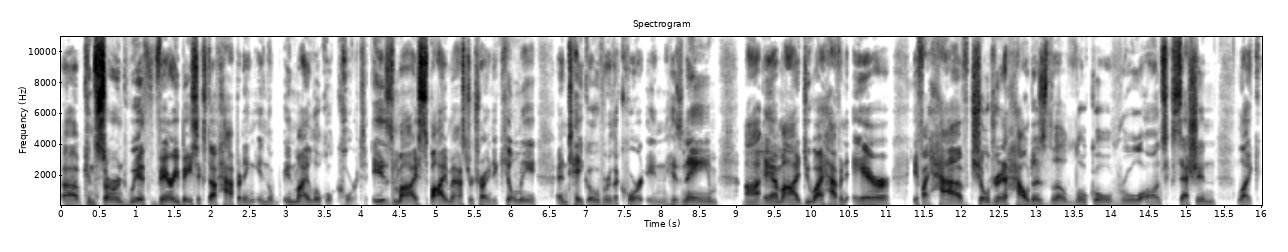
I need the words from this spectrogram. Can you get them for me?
uh, concerned with very basic stuff happening in the in my local court. Is my spy master trying to kill me and take over the court in his name? Uh, am I? Do I have an heir? If I have children, how does the local rule on succession like?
